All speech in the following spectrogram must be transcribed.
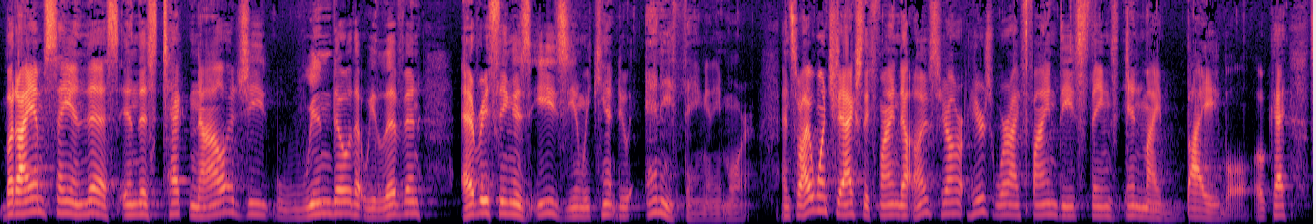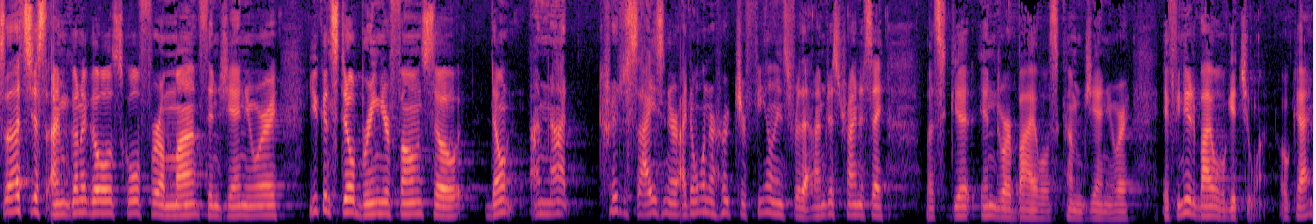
But I am saying this in this technology window that we live in, everything is easy and we can't do anything anymore. And so I want you to actually find out here's where I find these things in my Bible, okay? So that's just, I'm going to go to school for a month in January. You can still bring your phone, so don't, I'm not criticizing her. I don't want to hurt your feelings for that. I'm just trying to say, let's get into our Bibles come January. If you need a Bible, we'll get you one, okay?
